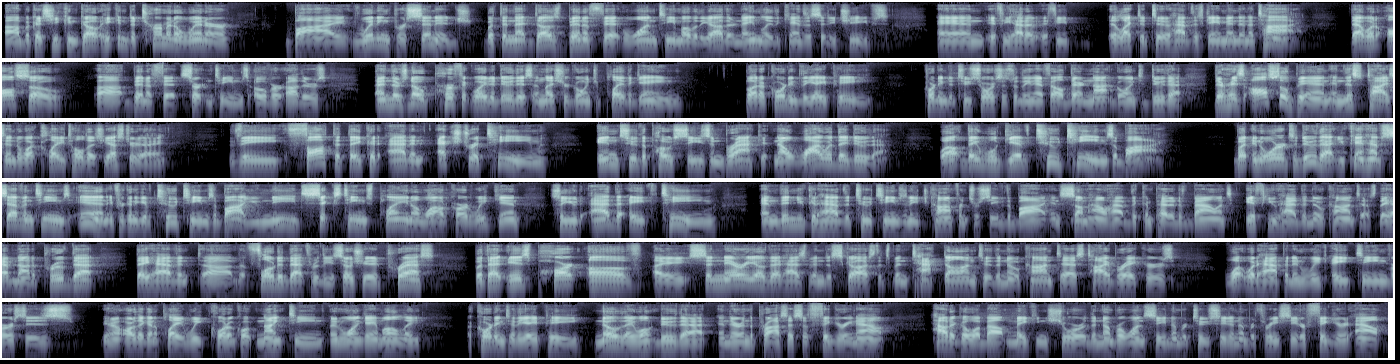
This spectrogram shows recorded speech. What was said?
uh, because he can go, he can determine a winner by winning percentage, but then that does benefit one team over the other, namely the Kansas City Chiefs. And if he had a, if he elected to have this game end in a tie, that would also uh, benefit certain teams over others. And there's no perfect way to do this unless you're going to play the game. But according to the AP, according to two sources within the NFL, they're not going to do that. There has also been, and this ties into what Clay told us yesterday, the thought that they could add an extra team into the postseason bracket. Now, why would they do that? Well, they will give two teams a bye. But in order to do that, you can't have seven teams in if you're going to give two teams a bye. You need six teams playing on wild card weekend. So you'd add the eighth team, and then you could have the two teams in each conference receive the bye and somehow have the competitive balance if you had the no contest. They have not approved that. They haven't uh, floated that through the Associated Press, but that is part of a scenario that has been discussed that's been tacked on to the no contest, tiebreakers. What would happen in week 18 versus, you know, are they going to play week quote unquote 19 in one game only? According to the AP, no, they won't do that. And they're in the process of figuring out how to go about making sure the number one seed, number two seed, and number three seed are figured out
